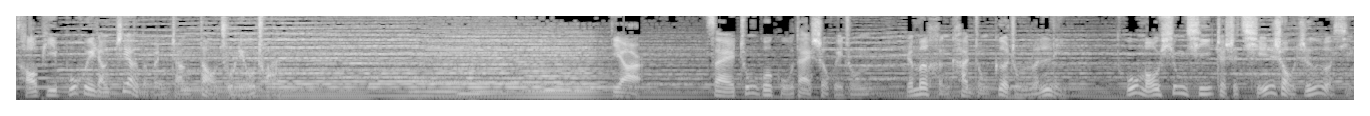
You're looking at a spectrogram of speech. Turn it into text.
曹丕不会让这样的文章到处流传。第二，在中国古代社会中，人们很看重各种伦理，图谋凶妻这是禽兽之恶行。《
